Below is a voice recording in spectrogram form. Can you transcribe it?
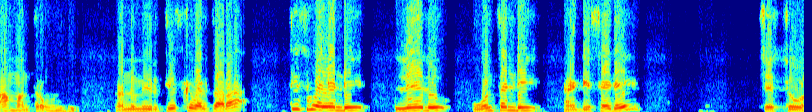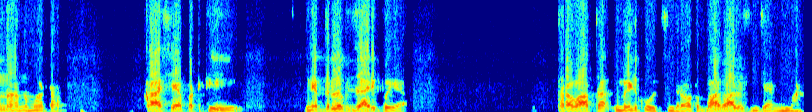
ఆ మంత్రం ఉంది. నన్ను మీరు తీసుకువెళ్తారా? తీసుకువెళ్ళండి. లేదు ఉంచండి అని డిసైడ్ అయ్యి చేస్తూ ఉన్నాను అన్నమాట కాసేపటికి నిద్రలోకి జారిపోయా. తర్వాత మెళుకు వచ్చిన తర్వాత బాగా ఆలోచించాను అనమాట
